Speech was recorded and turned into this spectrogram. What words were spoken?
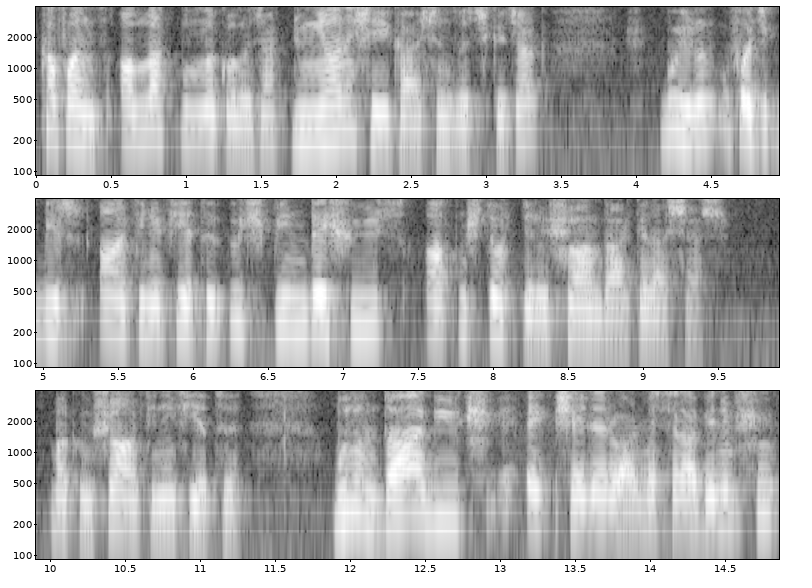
Kafanız allak bullak olacak. Dünyanın şeyi karşınıza çıkacak. Buyurun ufacık bir amfinin fiyatı 3564 lira şu anda arkadaşlar. Bakın şu amfinin fiyatı. Bunun daha büyük e- şeyleri var. Mesela benim şu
